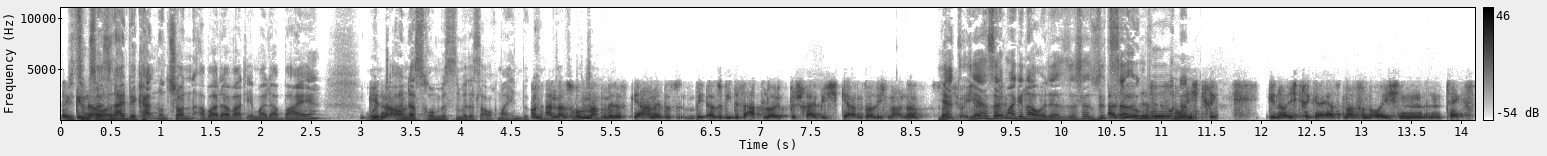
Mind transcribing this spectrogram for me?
Äh, Beziehungsweise genau. nein, wir kannten uns schon, aber da wart ihr mal dabei. Und genau. andersrum müssen wir das auch mal hinbekommen. Und andersrum machen wir das gerne. Das, also wie das abläuft, beschreibe ich gern, soll ich mal, ne? ja, ja sag mal genau. Das, das sitzt also da irgendwo so, und dann. Ich krieg, genau, ich kriege ja erstmal von euch einen, einen Text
